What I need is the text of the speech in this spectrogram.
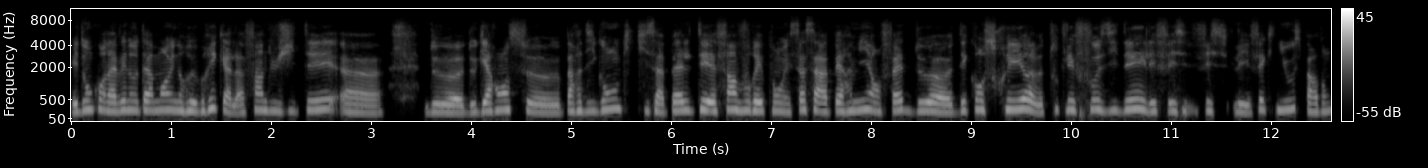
Et donc, on avait notamment une rubrique à la fin du JT de, de, Garance Pardigon qui, s'appelle TF1 vous répond. Et ça, ça a permis en fait de déconstruire toutes les fausses idées et les, les fake news pardon,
